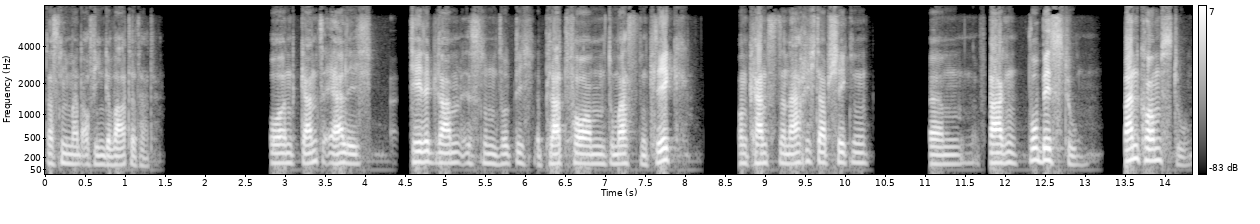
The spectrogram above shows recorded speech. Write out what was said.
dass niemand auf ihn gewartet hat. Und ganz ehrlich, Telegram ist nun wirklich eine Plattform, du machst einen Klick und kannst eine Nachricht abschicken, ähm, fragen, wo bist du? Wann kommst du?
